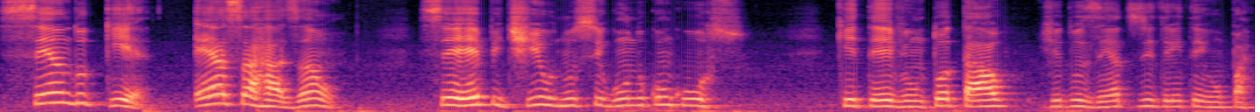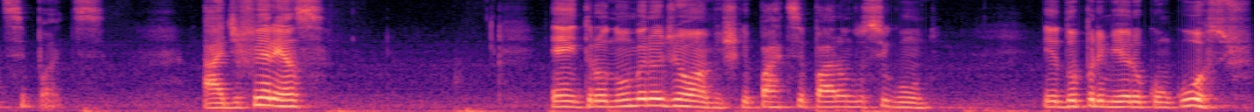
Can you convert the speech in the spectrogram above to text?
Sendo que essa razão se repetiu no segundo concurso, que teve um total de 231 participantes. A diferença entre o número de homens que participaram do segundo e do primeiro concurso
